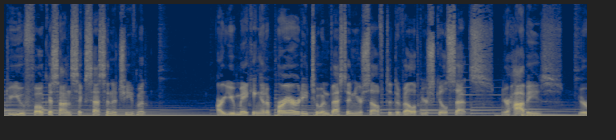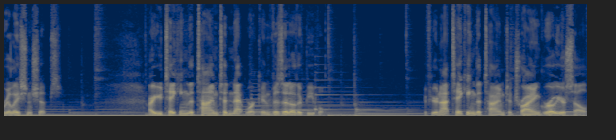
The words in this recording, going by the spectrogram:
Do you focus on success and achievement? Are you making it a priority to invest in yourself to develop your skill sets, your hobbies, your relationships? Are you taking the time to network and visit other people? If you're not taking the time to try and grow yourself,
